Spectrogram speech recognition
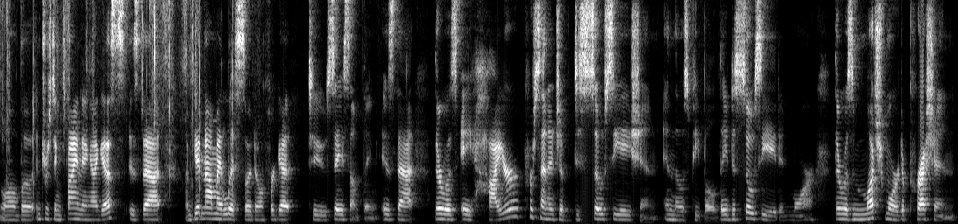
well, the interesting finding, I guess, is that I'm getting on my list so I don't forget to say something, is that there was a higher percentage of dissociation in those people. They dissociated more. There was much more depression.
